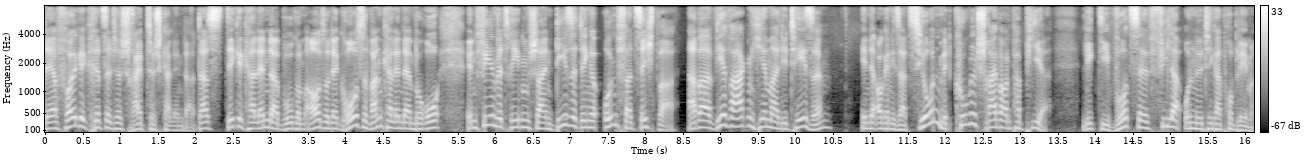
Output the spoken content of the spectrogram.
Der vollgekritzelte Schreibtischkalender, das dicke Kalenderbuch im Auto, der große Wandkalender im Büro. In vielen Betrieben scheinen diese Dinge unverzichtbar. Aber wir wagen hier mal die These, in der Organisation mit Kugelschreiber und Papier liegt die Wurzel vieler unnötiger Probleme.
